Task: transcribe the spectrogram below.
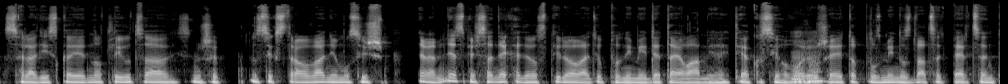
z hľadiska jednotlivca, myslím, že k stravovaniu musíš neviem, nesmieš sa nechať rozptýľovať úplnými detailami. Aj ty ako si hovoril, uh-huh. že je to plus minus 20%,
